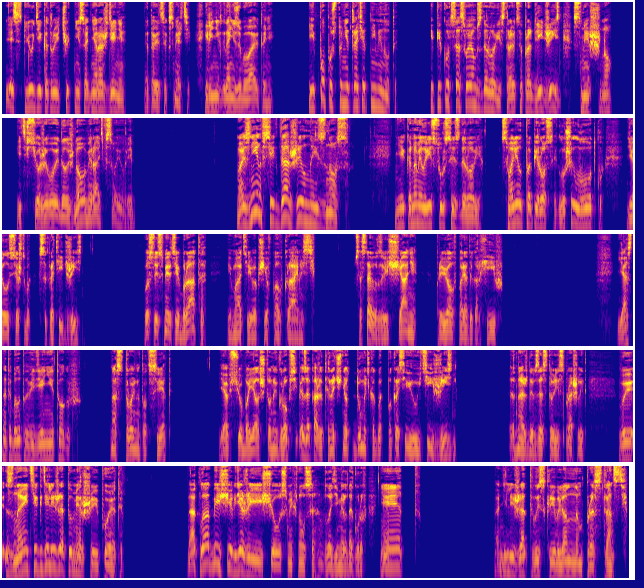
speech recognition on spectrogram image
Есть люди, которые чуть не со дня рождения готовятся к смерти или никогда не забывают о ней. И попусту не тратят ни минуты. И пекутся о своем здоровье, стараются продлить жизнь. Смешно. Ведь все живое должно умирать в свое время. Мазнин всегда жил на износ, не экономил ресурсы здоровья смолил папиросы, глушил водку, делал все, чтобы сократить жизнь. После смерти брата и матери вообще впал в крайность. Составил завещание, привел в порядок архив. Ясно, это было подведение итогов, настрой на тот свет. Я все боялся, что он и гроб себе закажет и начнет думать, как бы покрасивее уйти из жизни. Однажды в застолье спрашивает — вы знаете, где лежат умершие поэты? — На кладбище, где же еще? — усмехнулся Владимир Дагуров. — Нет. Они лежат в искривленном пространстве.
